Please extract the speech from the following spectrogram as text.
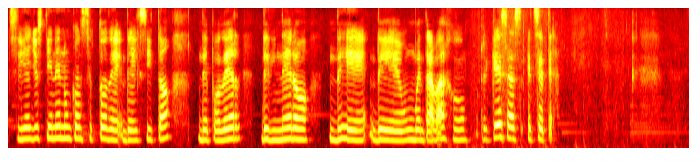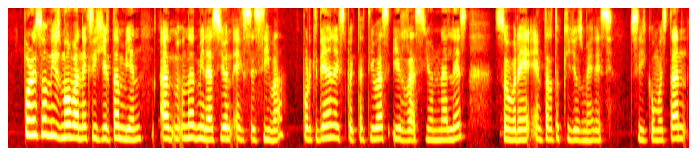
Sí, ellos tienen un concepto de éxito, de poder, de dinero, de, de un buen trabajo, riquezas, etc. Por eso mismo van a exigir también una admiración excesiva, porque tienen expectativas irracionales sobre el trato que ellos merecen. Sí, como están,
